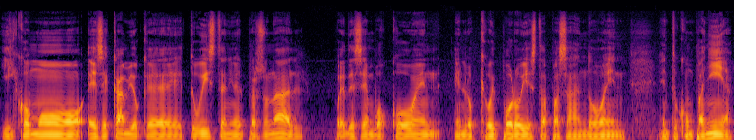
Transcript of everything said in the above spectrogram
Y cómo ese cambio que tuviste a nivel personal, pues desembocó en, en lo que hoy por hoy está pasando en, en tu compañía.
